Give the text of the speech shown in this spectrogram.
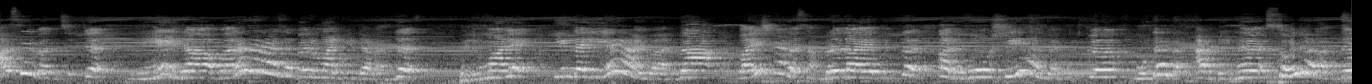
ஆசீர்வதிச்சுட்டு நேரா வரதராஜ பெருமாள் கிட்ட வந்து பெருமாளே இந்த இளையாழ்வார் தான் சம்பிரதாயத்துக்கு அதுவும் ஸ்ரீரங்கத்துக்கு முதல்வர் அப்படின்னு சொல்ல வந்து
